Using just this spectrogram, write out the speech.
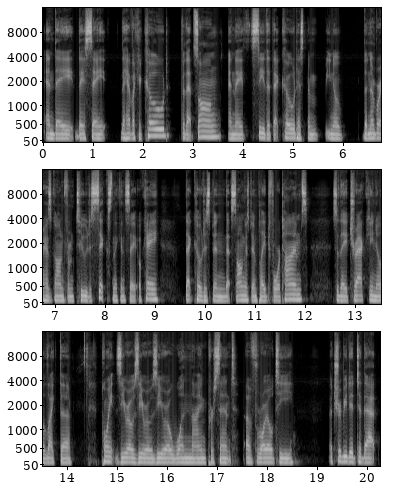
and they they say they have like a code for that song and they see that that code has been you know the number has gone from 2 to 6 and they can say okay that code has been that song has been played four times. So they track you know like the 0.00019% of royalty attributed to that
